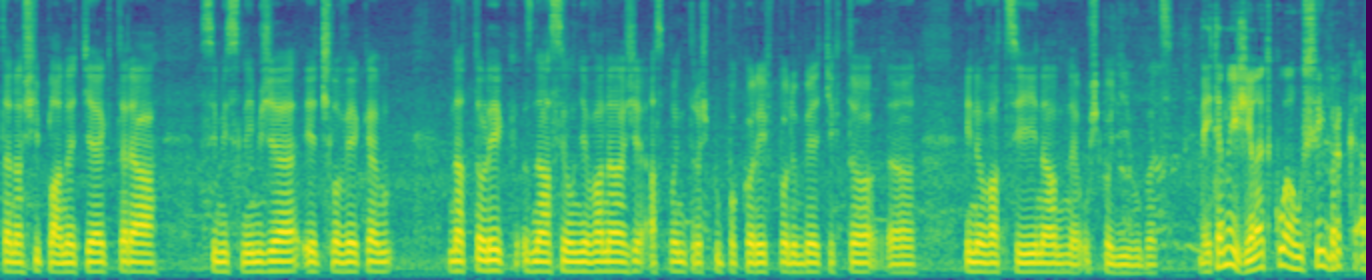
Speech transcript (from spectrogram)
té naší planetě, která si myslím, že je člověkem natolik znásilňovaná, že aspoň trošku pokory v podobě těchto eh, inovací nám neuškodí vůbec. Dejte mi žiletku a husí brk a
